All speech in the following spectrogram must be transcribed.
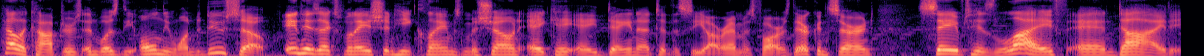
helicopters and was the only one to do so. In his explanation, he claims Michonne, aka Dana, to the CRM as far as they're concerned, saved his life and died.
